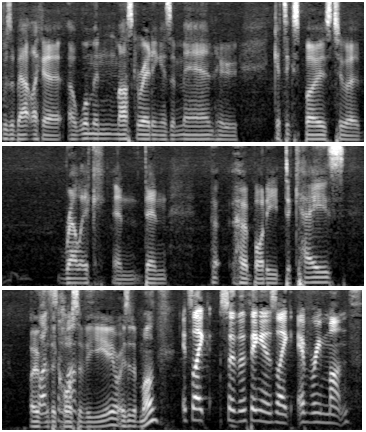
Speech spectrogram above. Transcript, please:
was about like a, a woman masquerading as a man who gets exposed to a relic, and then her, her body decays over Once the course month. of a year. Or is it a month? It's like so the thing is like every month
